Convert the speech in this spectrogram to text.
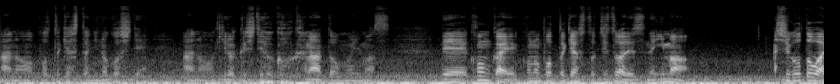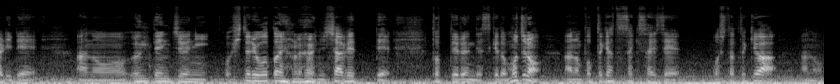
あのポッドキャストに残してあの記録しておこうかなと思います。で今回このポッドキャスト実はですね今仕事終わりであの運転中に、こう、独り言のように喋って撮ってるんですけど、もちろん、あの、ポッドキャスト先再生をした時は、あの、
